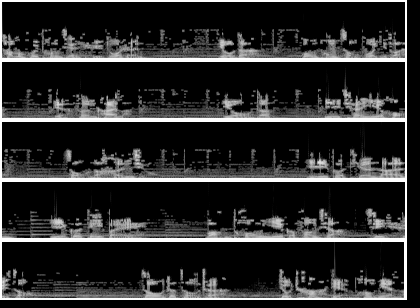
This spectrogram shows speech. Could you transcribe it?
他们会碰见许多人，有的共同走过一段便分开了，有的一前一后走了很久。一个天南，一个地北，往同一个方向。继续走，走着走着就差点碰面了。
